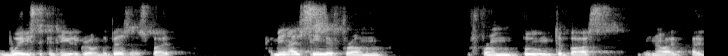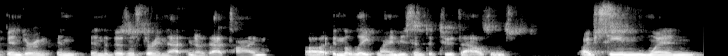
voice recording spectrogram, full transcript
ways to continue to grow in the business. But I mean, I've seen it from from boom to bust. You know, I've, I've been during in, in the business during that, you know, that time uh, in the late 90s into 2000s. I've seen when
